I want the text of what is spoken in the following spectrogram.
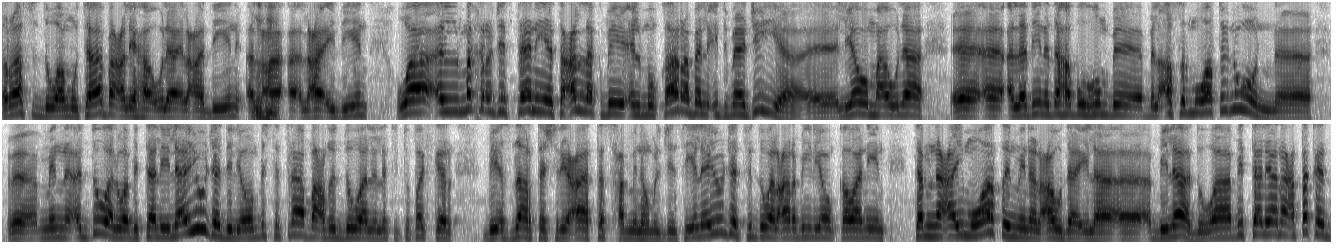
رصد ومتابعة لهؤلاء العادين العائدين. والمخرج الثاني يتعلق بالمقاربة الإدماجية. اليوم هؤلاء الذين ذهبوا هم بالأصل مواطنون من الدول وبالتالي لا يوجد اليوم باستثناء بعض الدول التي تفكر بإصدار تشريعات تسحب منهم الجنسية. لا يوجد في الدول العربية اليوم قوانين تمنع أي مواطن من العودة إلى بلاده. وبالتالي أنا أعتقد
